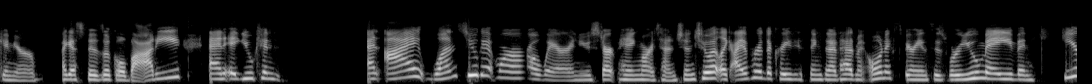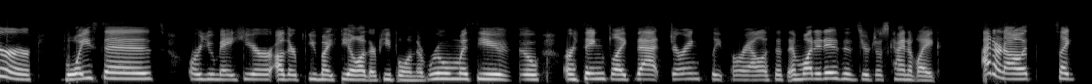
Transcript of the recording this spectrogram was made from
in your I guess physical body and it, you can and I once you get more aware and you start paying more attention to it like I've heard the craziest things and I've had my own experiences where you may even hear voices or you may hear other you might feel other people in the room with you or things like that during sleep paralysis. And what it is is you're just kind of like I don't know it's it's like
